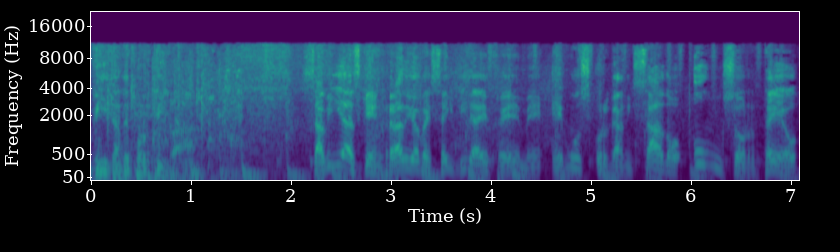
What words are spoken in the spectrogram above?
Vida Deportiva. ¿Sabías que en Radio ABC y Vida FM hemos organizado un sorteo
